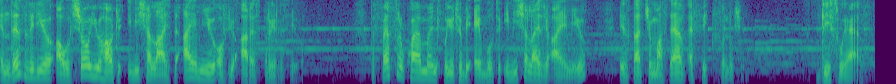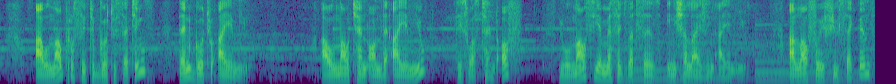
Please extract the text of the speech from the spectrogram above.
In this video, I will show you how to initialize the IMU of your RS3 receiver. The first requirement for you to be able to initialize your IMU is that you must have a fixed solution. This we have. I will now proceed to go to settings, then go to IMU. I will now turn on the IMU. This was turned off. You will now see a message that says initializing IMU. Allow for a few seconds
